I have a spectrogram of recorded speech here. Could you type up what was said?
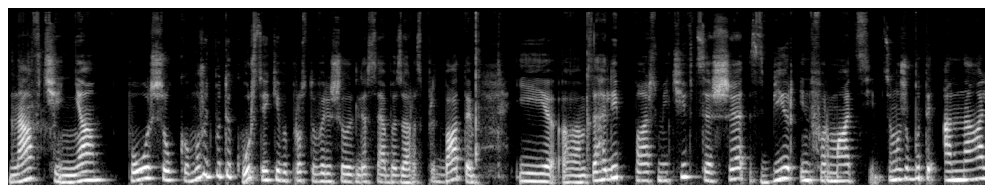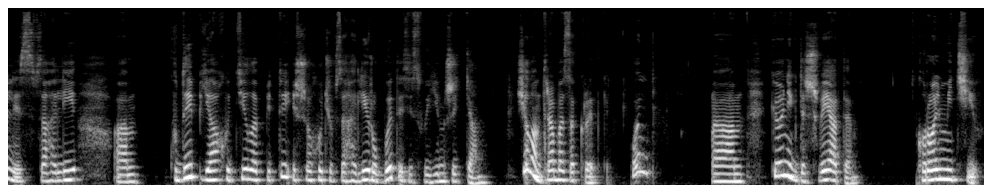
навчання, пошук, можуть бути курси, які ви просто вирішили для себе зараз придбати. І е, взагалі паш мічів це ще збір інформації. Це може бути аналіз взагалі. Е, Куди б я хотіла піти і що хочу взагалі робити зі своїм життям? Що вам треба закритки? Е, Кьоніг де Швяте, король мічів.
